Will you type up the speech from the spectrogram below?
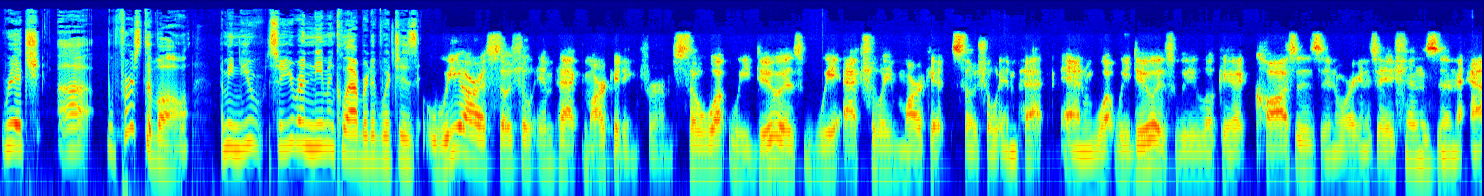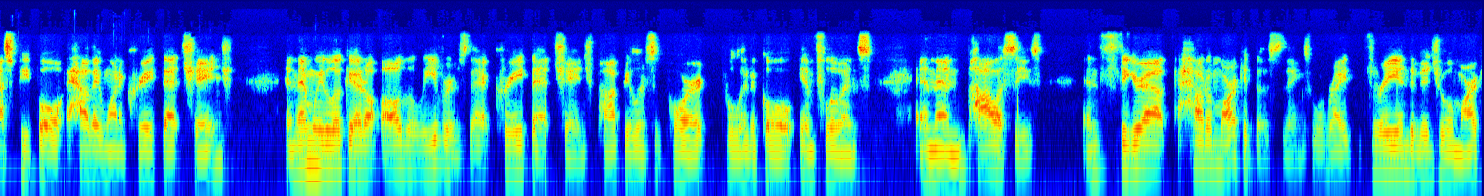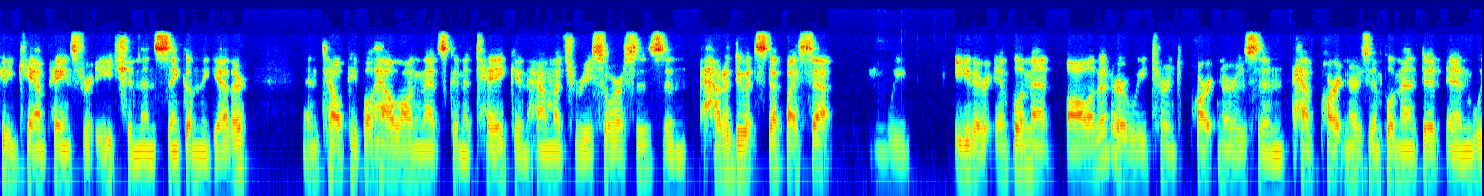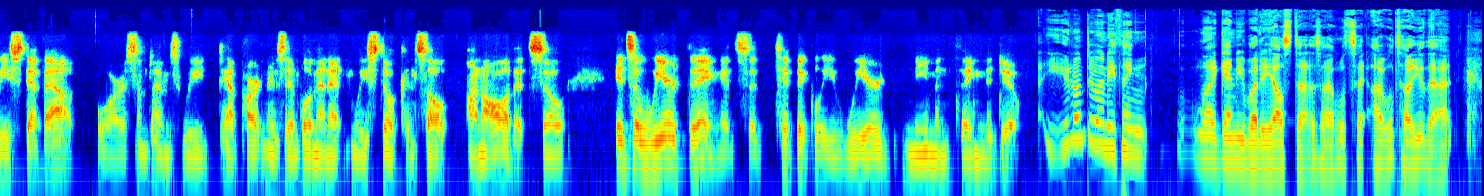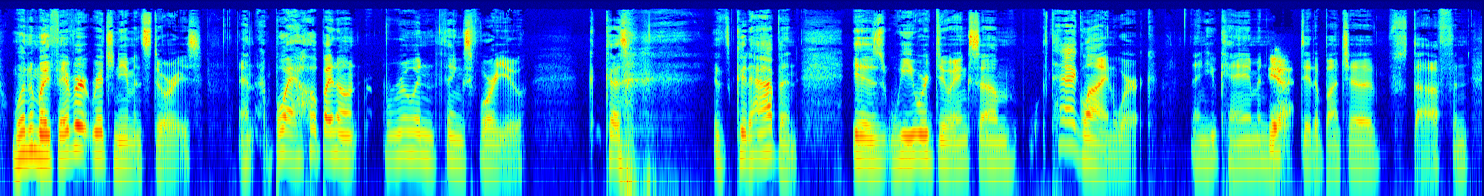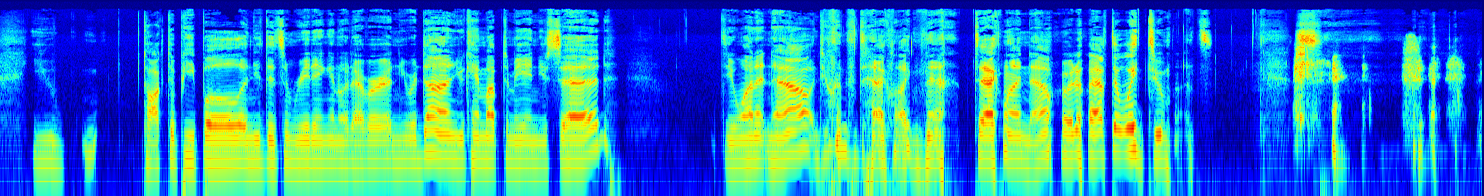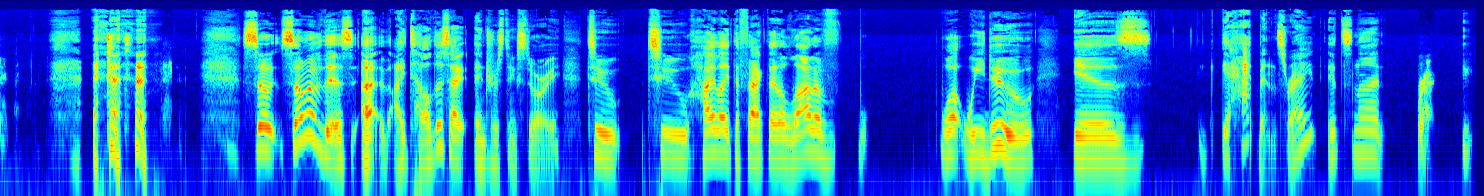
Rich, uh, first of all, I mean, you so you run Neimand Collaborative, which is we are a social impact marketing firm. So what we do is we actually market social impact, and what we do is we look at causes and organizations and ask people how they want to create that change, and then we look at all the levers that create that change: popular support, political influence, and then policies and figure out how to market those things. We'll write three individual marketing campaigns for each and then sync them together and tell people how long that's going to take and how much resources and how to do it step by step. We either implement all of it or we turn to partners and have partners implement it and we step out or sometimes we have partners implement it and we still consult on all of it. So it's a weird thing. It's a typically weird Neimand thing to do. You don't do anything like anybody else does. I will say I will tell you that. One of my favorite Rich Neimand stories, and boy, I hope I don't ruin things for you because it could happen, is we were doing some tagline work and you came and yeah. did a bunch of stuff and you talked to people and you did some reading and whatever and you were done you came up to me and you said do you want it now? Do you want the tagline now? Tagline now, or do I have to wait two months? so some of this, uh, I tell this interesting story to to highlight the fact that a lot of what we do is it happens, right? It's not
